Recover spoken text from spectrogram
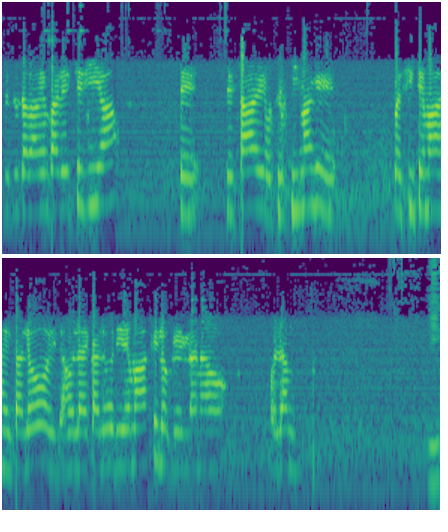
que se usa también para lechería, se, se sabe o se estima que resiste más el calor y las olas de calor y demás que lo que el ganado holando. Y...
